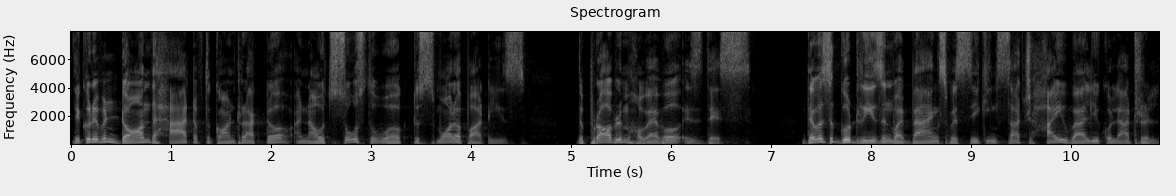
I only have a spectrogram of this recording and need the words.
they could even don the hat of the contractor and outsource the work to smaller parties. The problem, however, is this. There was a good reason why banks were seeking such high value collateral.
